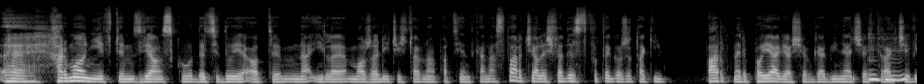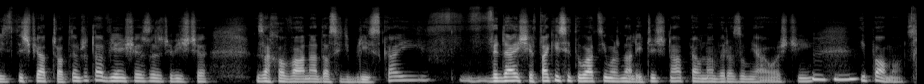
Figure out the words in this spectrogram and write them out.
e, harmonii w tym związku decyduje o tym, na ile może liczyć pewna pacjentka na wsparcie, ale świadectwo tego, że taki partner pojawia się w gabinecie w mhm. trakcie mm -hmm. wizyty, świadczy o tym, że ta więź jest rzeczywiście zachowana dosyć bliska i wydaje się, w takiej sytuacji można liczyć na pełną wyrozumiałość i, mm -hmm. i pomoc.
